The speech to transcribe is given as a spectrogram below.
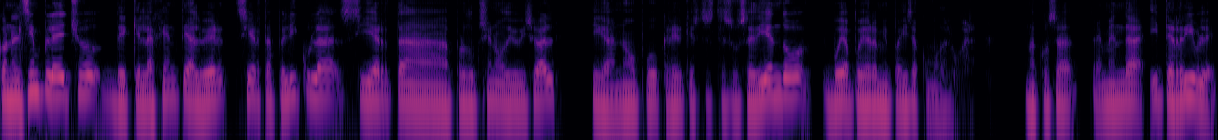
con el simple hecho de que la gente al ver cierta película, cierta producción audiovisual, diga, no puedo creer que esto esté sucediendo, voy a apoyar a mi país a como de lugar. Una cosa tremenda y terrible,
